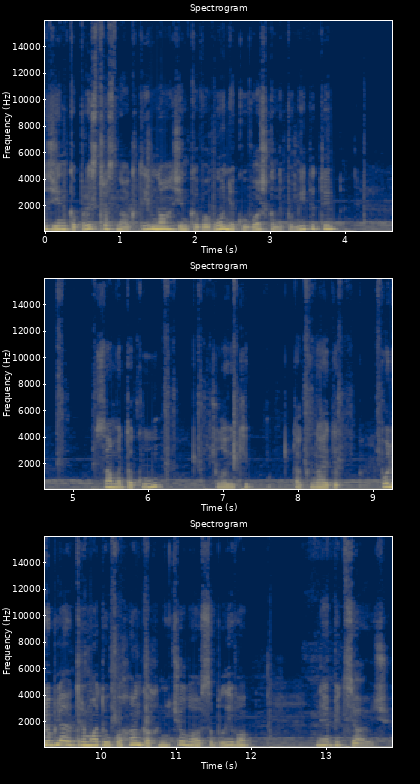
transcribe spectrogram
Жінка пристрасна, активна, жінка вогонь, яку важко не помітити. Саме таку чоловіки, так знаєте, полюбляють тримати у коханках, нічого особливо не обіцяючи.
